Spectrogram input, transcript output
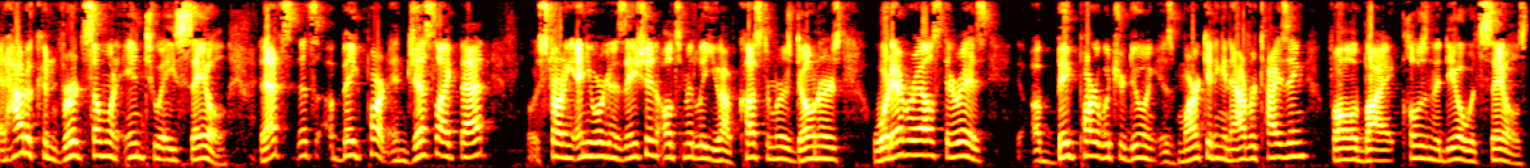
and how to convert someone into a sale. That's that's a big part. And just like that, starting any organization, ultimately you have customers, donors, whatever else there is. A big part of what you're doing is marketing and advertising, followed by closing the deal with sales.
